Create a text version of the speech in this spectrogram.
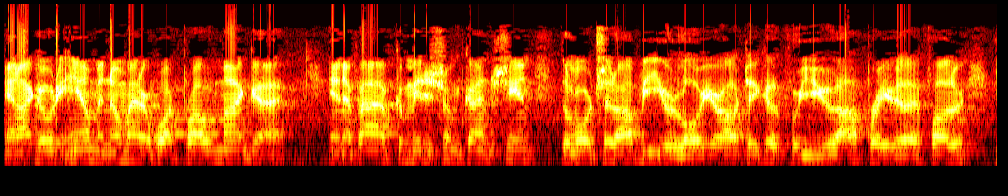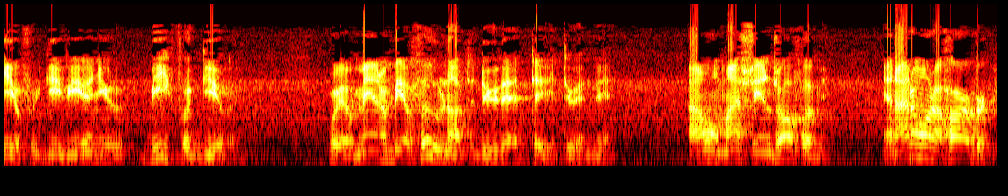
And I go to him, and no matter what problem I got, and if I have committed some kind of sin, the Lord said, I'll be your lawyer. I'll take up for you. I'll pray to that Father. He'll forgive you, and you'll be forgiven. Well, man will be a fool not to do that, you to him then. I want my sins off of me. And I don't want to harbor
